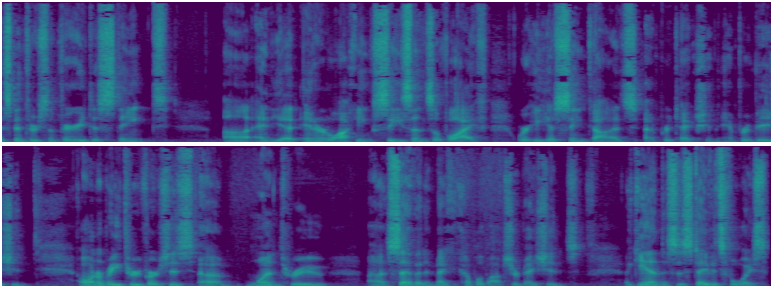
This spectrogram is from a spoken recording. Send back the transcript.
has been through some very distinct uh, and yet interlocking seasons of life where he has seen God's uh, protection and provision. I want to read through verses uh, 1 through uh, 7 and make a couple of observations. Again, this is David's voice.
